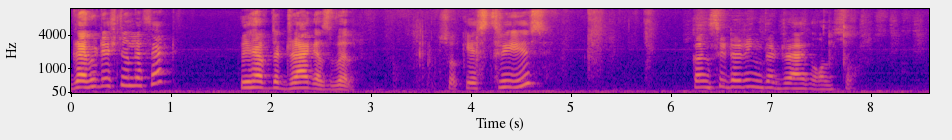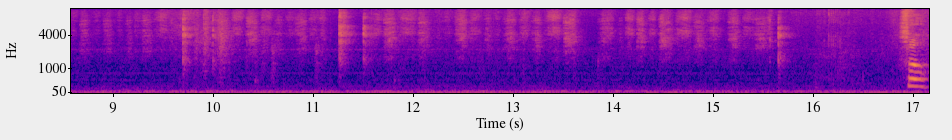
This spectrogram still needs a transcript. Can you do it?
gravitational effect, we have the drag as well. So, case 3 is considering the drag also. So,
